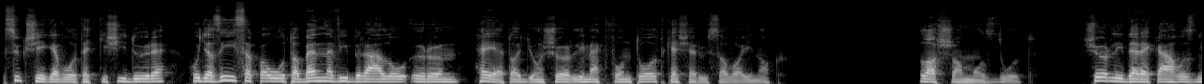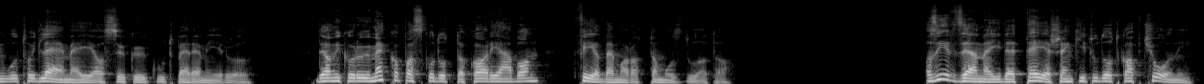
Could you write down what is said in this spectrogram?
Szüksége volt egy kis időre, hogy az éjszaka óta benne vibráló öröm helyet adjon Sörli megfontolt, keserű szavainak. Lassan mozdult. Sörli derekához nyúlt, hogy leemelje a szökőkút pereméről. De amikor ő megkapaszkodott a karjában, félbe maradt a mozdulata. Az érzelmeidet teljesen ki tudott kapcsolni?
